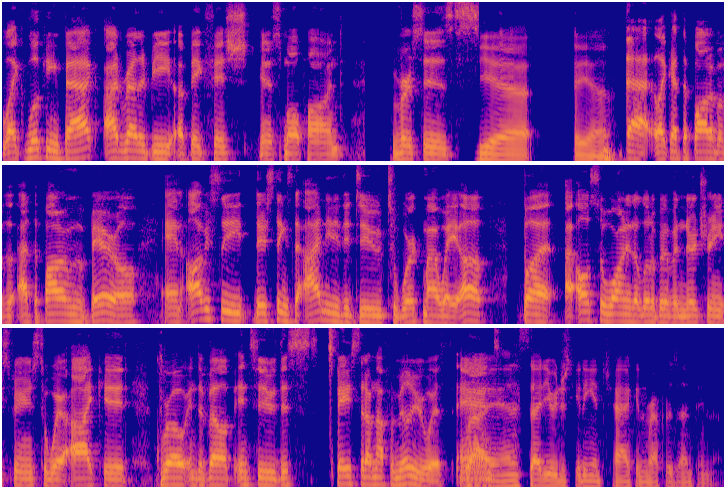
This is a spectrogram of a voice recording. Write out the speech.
like looking back. I'd rather be a big fish in a small pond versus Yeah, yeah. that like at the bottom of the at the bottom of the barrel and obviously there's things that i needed to do to work my way up but i also wanted a little bit of a nurturing experience to where i could grow and develop into this space that i'm not familiar with and right. And instead, you were just getting a check and representing them.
